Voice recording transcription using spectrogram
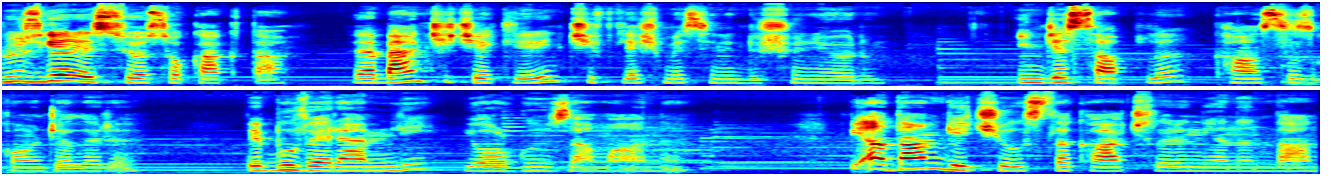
Rüzgar esiyor sokakta ve ben çiçeklerin çiftleşmesini düşünüyorum. İnce saplı, kansız goncaları ve bu veremli, yorgun zamanı. Bir adam geçiyor ıslak ağaçların yanından.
